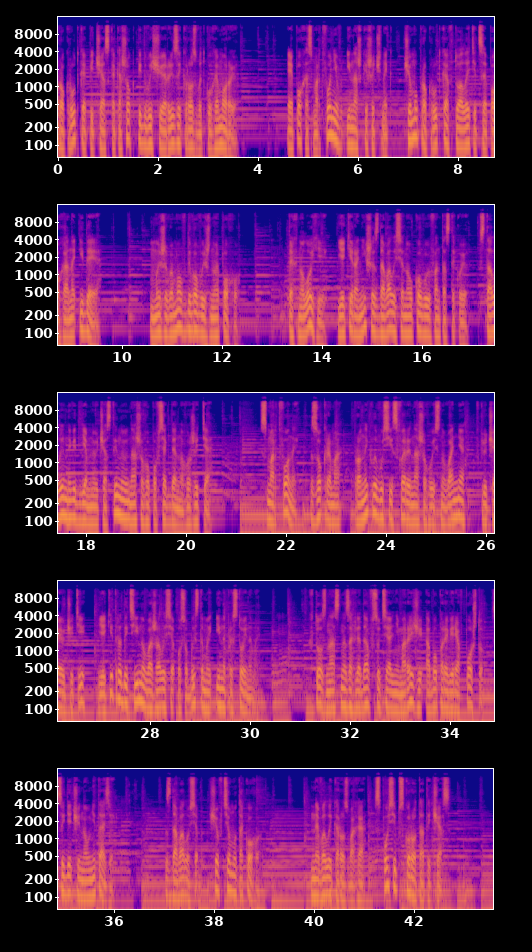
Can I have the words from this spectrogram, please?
Прокрутка під час какашок підвищує ризик розвитку геморою. Епоха смартфонів і наш кишечник. Чому прокрутка в туалеті це погана ідея? Ми живемо в дивовижну епоху. Технології, які раніше здавалися науковою фантастикою, стали невід'ємною частиною нашого повсякденного життя. Смартфони, зокрема, проникли в усі сфери нашого існування, включаючи ті, які традиційно вважалися особистими і непристойними. Хто з нас не заглядав в соціальні мережі або перевіряв пошту, сидячи на унітазі? Здавалося б, що в цьому такого невелика розвага, спосіб скоротати час.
